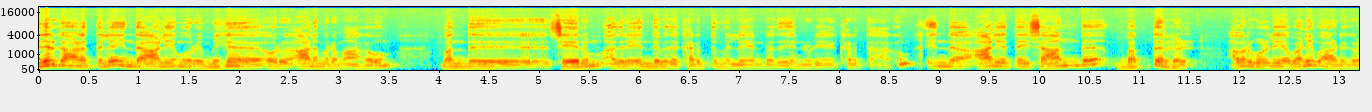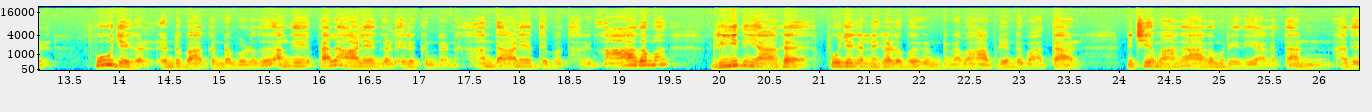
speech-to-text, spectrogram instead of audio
எதிர்காலத்தில் இந்த ஆலயம் ஒரு மிக ஒரு ஆலமரமாகவும் வந்து சேரும். அதில் எந்தவித கருத்தும் இல்லை என்பது என்னுடைய கருத்தாகும். இந்த ஆலயத்தை சார்ந்த பக்தர்கள் அவர்களுடைய வழிபாடுகள் பூஜைகள் என்று பார்க்கின்ற பொழுது அங்கே பல ஆலயங்கள் இருக்கின்றன. அந்த ஆலயத்தை பொறுத்த வரைக்கும் ஆகம ரீதியாக பூஜைகள் நிகழ்வுகின்றனவா அப்படின்னு பார்த்தால் நிச்சயமாக ஆகம ரீதியாகத்தான் அது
